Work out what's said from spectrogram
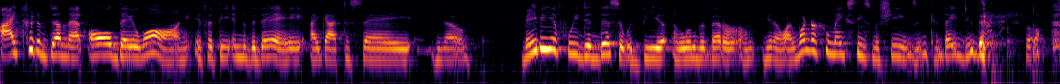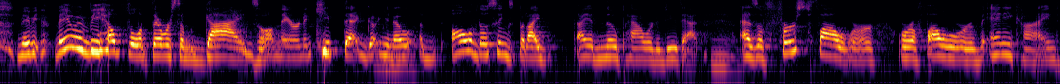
i could have done that all day long if at the end of the day i got to say you know maybe if we did this, it would be a little bit better. Or you know, I wonder who makes these machines and could they do that? Maybe maybe it would be helpful if there were some guides on there to keep that. Go, you know, mm-hmm. all of those things. But I I had no power to do that. As a first follower or a follower of any kind,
